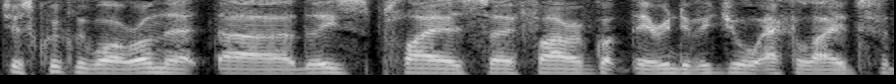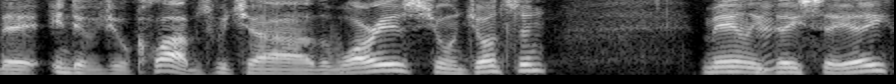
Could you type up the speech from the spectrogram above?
just quickly while we're on that, uh, these players so far have got their individual accolades for their individual clubs, which are the Warriors, Shaun Johnson, Manly Mm-hmm. DCE.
